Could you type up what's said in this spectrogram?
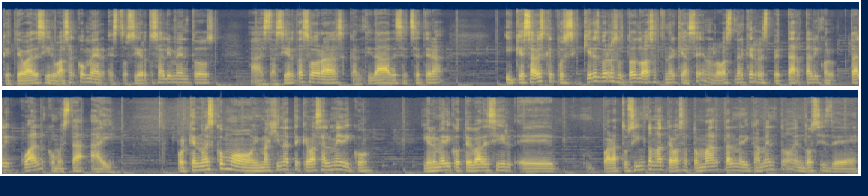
que te va a decir vas a comer estos ciertos alimentos a estas ciertas horas, cantidades, etcétera, y que sabes que pues si quieres ver resultados lo vas a tener que hacer, lo vas a tener que respetar tal y cual, tal y cual como está ahí. Porque no es como, imagínate que vas al médico y el médico te va a decir, eh, para tu síntoma te vas a tomar tal medicamento en dosis de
